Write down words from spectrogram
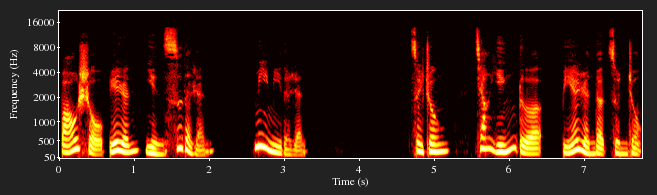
保守别人隐私的人、秘密的人，最终将赢得别人的尊重。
